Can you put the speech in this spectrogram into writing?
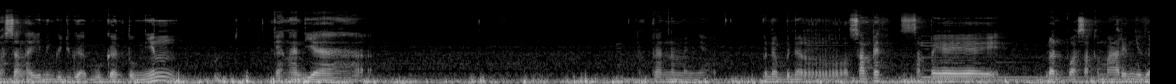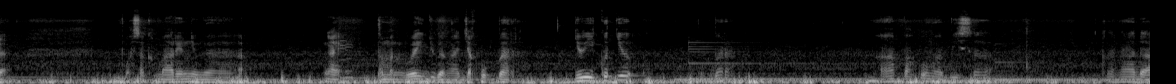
Masalah ini gue juga gue gantungin karena dia apa namanya bener-bener sampai sampai bulan puasa kemarin juga. Puasa kemarin juga nggak temen gue juga ngajak bukbar yuk ikut yuk. Bukbar apa aku nggak bisa? Karena ada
